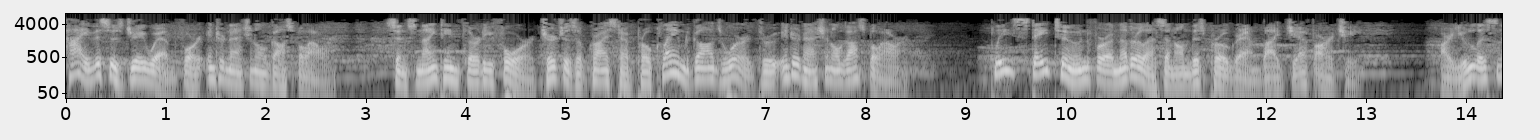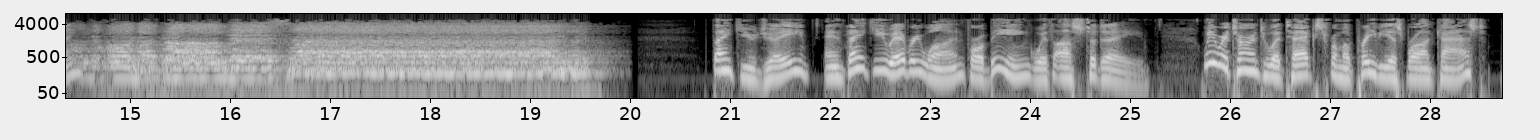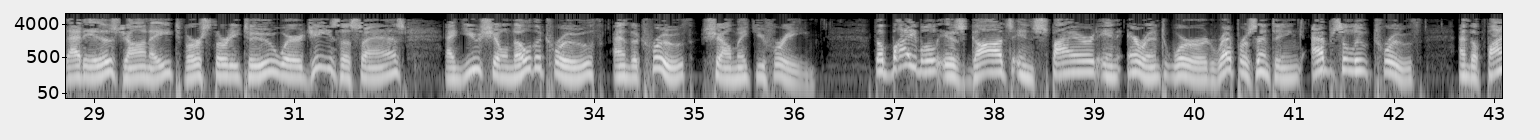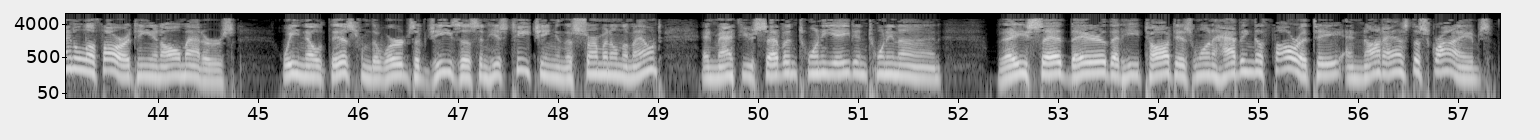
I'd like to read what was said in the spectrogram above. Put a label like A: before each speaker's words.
A: Hi, this is Jay Webb for International Gospel Hour. Since 1934, Churches of Christ have proclaimed God's Word through International Gospel Hour. Please stay tuned for another lesson on this program by Jeff Archie. Are you listening?
B: Thank you, Jay, and thank you everyone for being with us today. We return to a text from a previous broadcast, that is John 8 verse 32, where Jesus says, And you shall know the truth, and the truth shall make you free. The Bible is God's inspired, inerrant word representing absolute truth and the final authority in all matters. We note this from the words of Jesus in his teaching in the Sermon on the Mount in Matthew 7:28 and 29. They said there that he taught as one having authority and not as the scribes.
